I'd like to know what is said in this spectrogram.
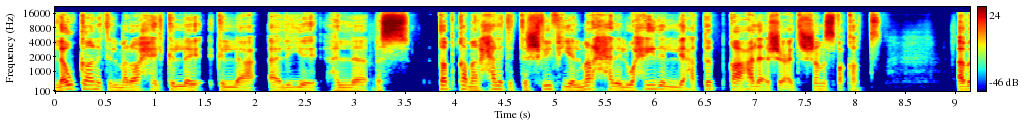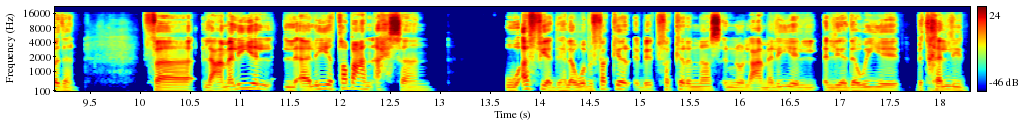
لو كانت المراحل كلها كلها آلية هلأ بس تبقى مرحلة التجفيف هي المرحلة الوحيدة اللي حتبقى على أشعة الشمس فقط. أبدا. فالعملية الآلية طبعا أحسن. وافيد هلا هو بفكر بتفكر الناس إنه العملية اليدوية بتخلي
